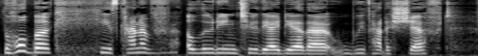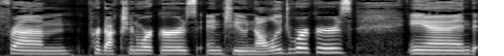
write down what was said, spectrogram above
The whole book, he's kind of alluding to the idea that we've had a shift from production workers into knowledge workers. And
